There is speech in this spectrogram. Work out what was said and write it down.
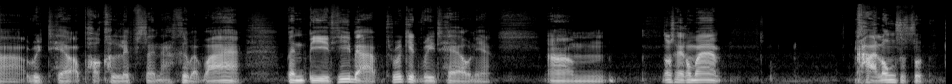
uh, retail apocalypse เลยนะ คือแบบว่าเป็นปีที่แบบธุรกิจ retail เนี่ย ต้องใช้คำว่าขาลงสุดๆ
